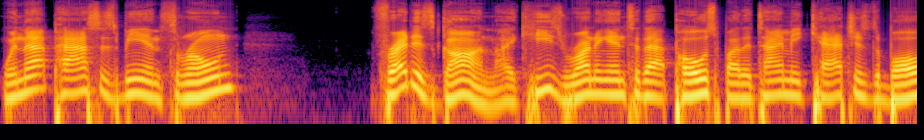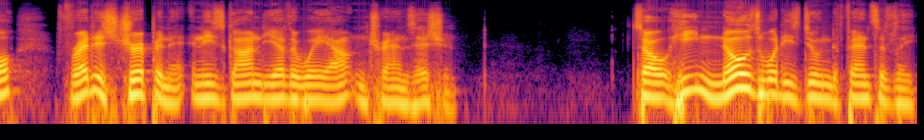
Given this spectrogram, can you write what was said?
when that pass is being thrown, Fred is gone. Like he's running into that post. By the time he catches the ball, Fred is stripping it and he's gone the other way out in transition. So he knows what he's doing defensively.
